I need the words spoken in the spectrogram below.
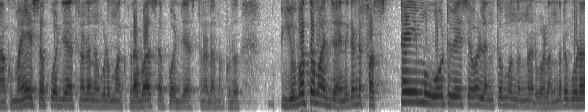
నాకు మహేష్ సపోర్ట్ చేస్తున్నాడు అనకూడదు మాకు ప్రభాస్ సపోర్ట్ చేస్తున్నాడు అనకూడదు యువత మధ్య ఎందుకంటే ఫస్ట్ టైం ఓటు వేసే వాళ్ళు ఎంతోమంది ఉన్నారు. వాళ్ళందరూ కూడా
